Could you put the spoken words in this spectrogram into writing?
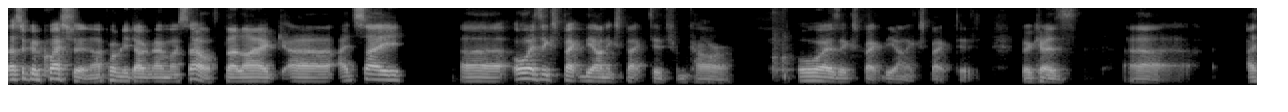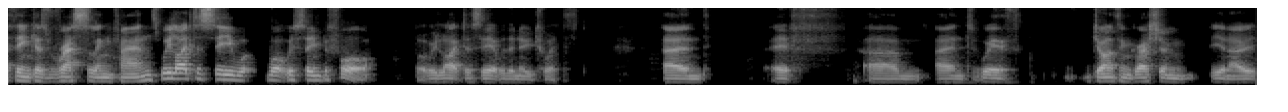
that's a good question. I probably don't know myself, but like uh, I'd say, uh, always expect the unexpected from Cara. Always expect the unexpected because uh, I think as wrestling fans, we like to see what, what we've seen before, but we like to see it with a new twist. And if um, and with Jonathan Gresham, you know,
